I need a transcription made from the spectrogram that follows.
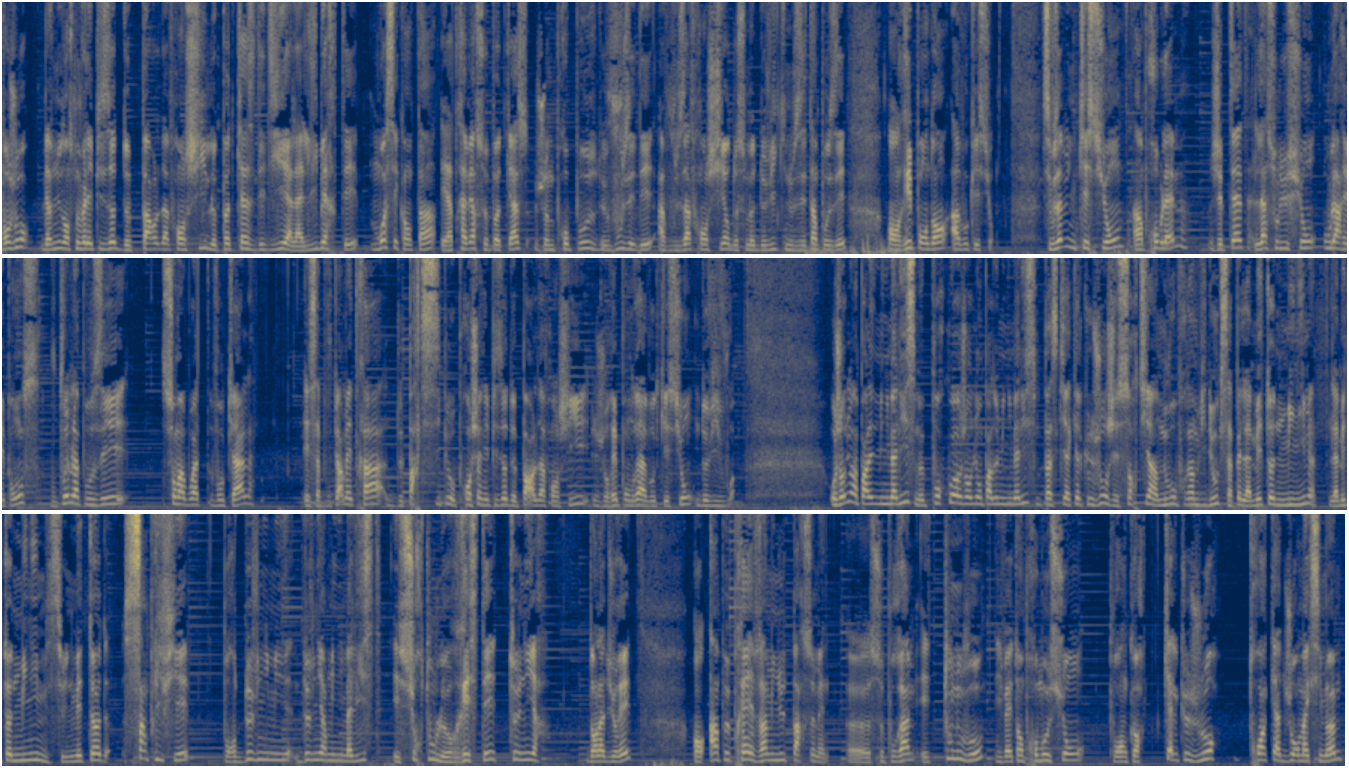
Bonjour, bienvenue dans ce nouvel épisode de Parole d'affranchi, le podcast dédié à la liberté. Moi c'est Quentin et à travers ce podcast, je me propose de vous aider à vous affranchir de ce mode de vie qui nous est imposé en répondant à vos questions. Si vous avez une question, un problème, j'ai peut-être la solution ou la réponse. Vous pouvez me la poser sur ma boîte vocale et ça vous permettra de participer au prochain épisode de Parole d'affranchi. Je répondrai à votre question de vive voix. Aujourd'hui, on va parler de minimalisme. Pourquoi aujourd'hui on parle de minimalisme? Parce qu'il y a quelques jours, j'ai sorti un nouveau programme vidéo qui s'appelle la méthode minime. La méthode minime, c'est une méthode simplifiée pour devenir, minimaliste et surtout le rester, tenir dans la durée en à peu près 20 minutes par semaine. Euh, ce programme est tout nouveau. Il va être en promotion pour encore quelques jours, 3-4 jours maximum.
